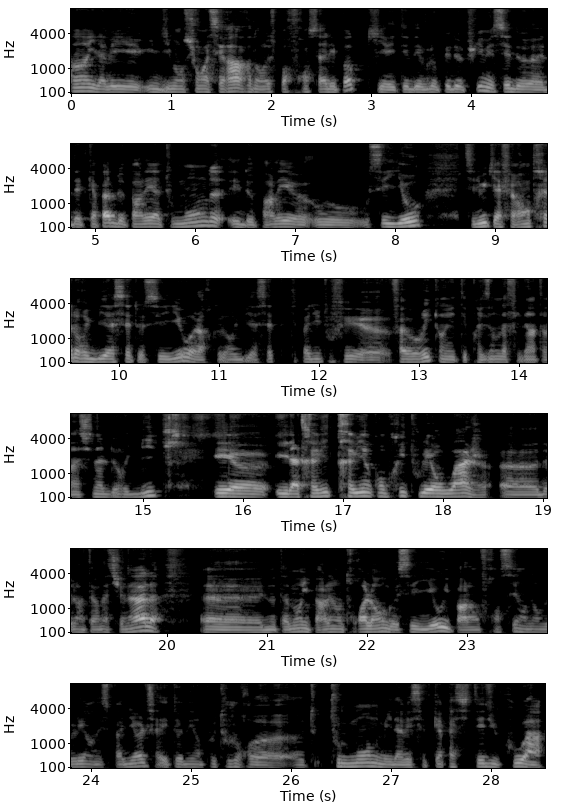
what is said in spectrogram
un, il avait une dimension assez rare dans le sport français à l'époque, qui a été développée depuis, mais c'est d'être capable de parler à tout le monde et de parler euh, au, CIO. C'est lui qui a fait rentrer le rugby à 7 au CIO, alors que le rugby à 7 n'était pas du tout fait euh, favori quand il était président de la Fédération internationale de rugby. Et, il a très vite très bien compris tous les rouages de l'international. notamment, il parlait en trois langues au CIO. Il parlait en français, en anglais, en espagnol. Ça a étonné un peu toujours tout le monde, mais il avait cette capacité du coup à,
